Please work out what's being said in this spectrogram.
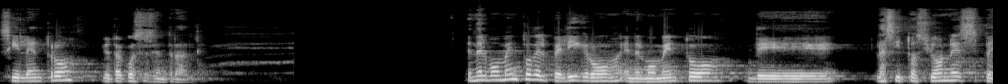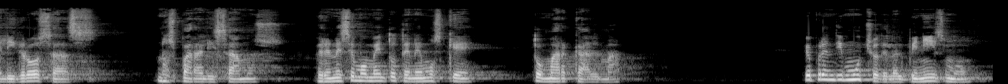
si le entró y otra cosa es entrarle. En el momento del peligro, en el momento de las situaciones peligrosas, nos paralizamos, pero en ese momento tenemos que tomar calma. Yo aprendí mucho del alpinismo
